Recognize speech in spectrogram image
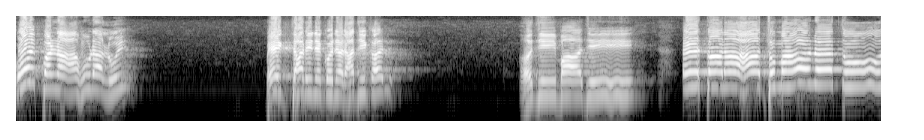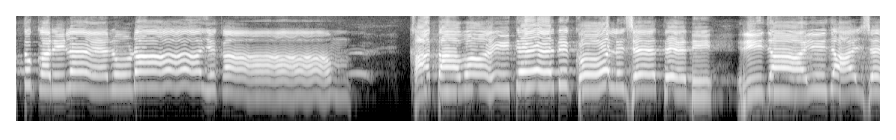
કોઈ પણ આહુડા લુઈ ભેગ ધારીને કોઈને રાજી કર. હજી બાજી, એ તારા હાથમાં ને તું તું કરી લે રૂડાય કામ. ખાતા વહી તે ખોલશે તે દી જાય છે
